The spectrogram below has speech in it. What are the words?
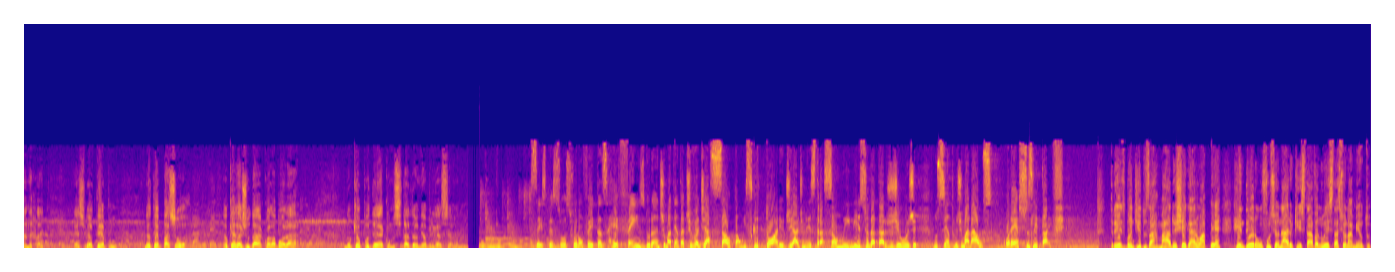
não. Esse meu tempo, meu tempo passou. Eu quero ajudar, colaborar no que eu puder como cidadão, é minha obrigação. Seis pessoas foram feitas reféns durante uma tentativa de assalto a um escritório de administração no início da tarde de hoje, no centro de Manaus, Orestes Litaif. Três bandidos armados chegaram a pé, renderam um funcionário que estava no estacionamento.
